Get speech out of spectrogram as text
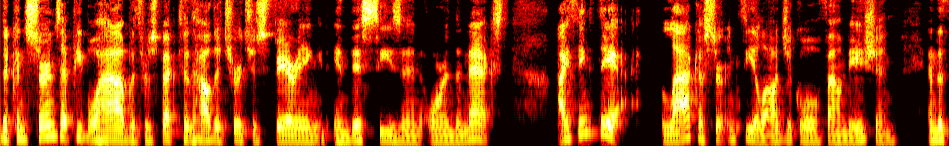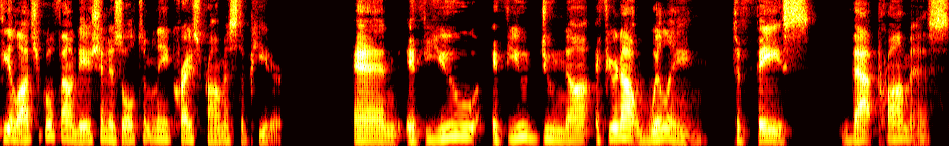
the concerns that people have with respect to how the church is faring in this season or in the next, I think they lack a certain theological foundation and the theological foundation is ultimately Christ's promise to Peter. And if you if you do not if you're not willing to face that promise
